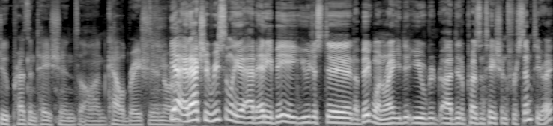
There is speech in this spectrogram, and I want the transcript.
do presentations on calibration or yeah and actually recently at NAB you just did a big one right you did, you uh, did a presentation for SMPTE right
